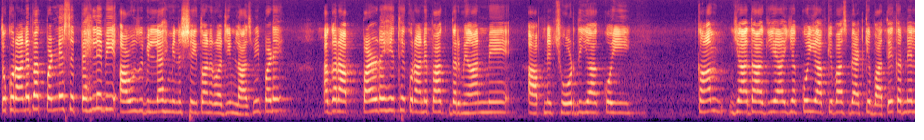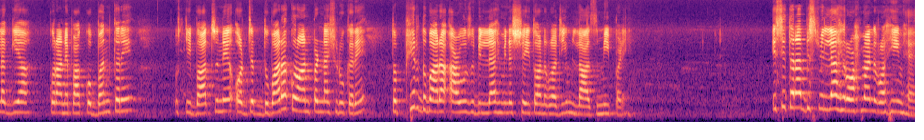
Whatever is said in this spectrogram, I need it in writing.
تو قرآن پاک پڑھنے سے پہلے بھی اعوذ باللہ من الشیطان الرجیم لازمی پڑھیں۔ اگر آپ پڑھ رہے تھے قرآن پاک درمیان میں، آپ نے چھوڑ دیا، کوئی کام یاد آ گیا یا کوئی آپ کے پاس بیٹھ کے باتیں کرنے لگ گیا، قرآن پاک کو بند کریں۔ اس کی بات سنیں اور جب دوبارہ قرآن پڑھنا شروع کریں تو پھر دوبارہ اعوذ باللہ من الشیطان الرجیم لازمی پڑھیں۔ اسی طرح بسم اللہ الرحمن الرحیم ہے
